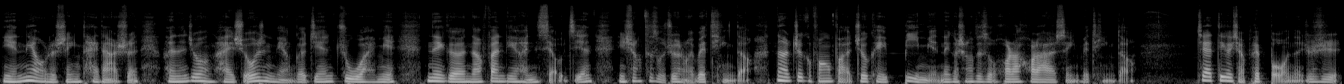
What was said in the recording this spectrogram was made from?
你的尿的声音太大声，可能就很害羞。或是你两个今天住外面，那个然后饭店很小间，你上厕所就很容易被听到。那这个方法就可以避免那个上厕所哗啦哗啦的声音被听到。接下来第一个小撇步呢，就是。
